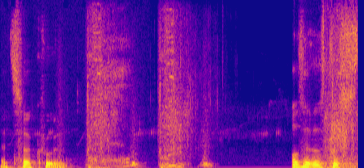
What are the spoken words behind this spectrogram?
It's so cool. Also, there's this.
